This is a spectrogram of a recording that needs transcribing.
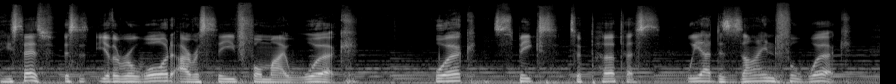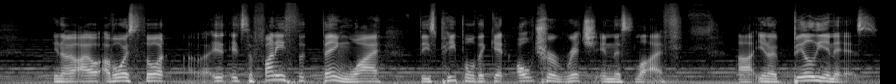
he says, This is you're the reward I receive for my work. Work speaks to purpose. We are designed for work. You know, I, have always thought uh, it's a funny th- thing why these people that get ultra rich in this life, uh, you know, billionaires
